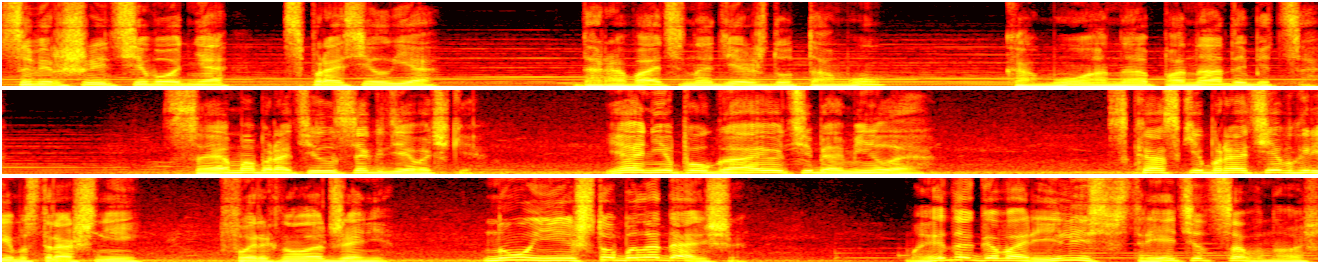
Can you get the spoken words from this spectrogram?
совершить сегодня?» – спросил я. «Даровать надежду тому, кому она понадобится». Сэм обратился к девочке. «Я не пугаю тебя, милая». «Сказки братьев Грим страшней», – фыркнула Дженни. «Ну и что было дальше?» «Мы договорились встретиться вновь.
